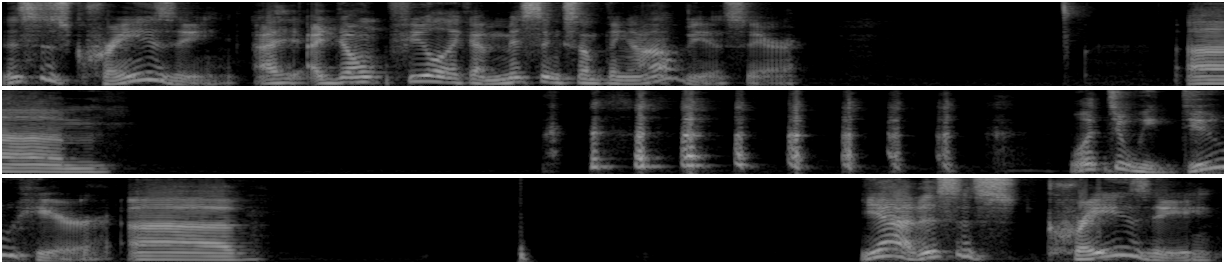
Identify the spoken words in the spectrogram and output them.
This is crazy. I, I don't feel like I'm missing something obvious here. Um, what do we do here? Uh, yeah, this is crazy.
